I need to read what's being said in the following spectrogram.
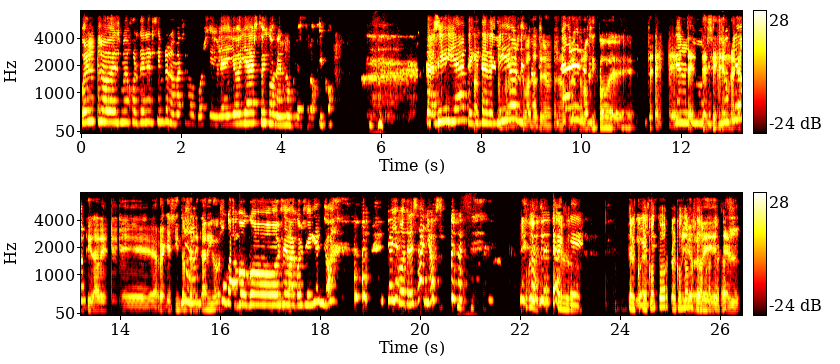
Por eso es mejor tener siempre lo máximo posible. Yo ya estoy con el núcleo zoológico. Así ya te quitas de líos. es que cuando tienes un núcleo zoológico eh, te, te- tenemos te exigen una cantidad de requisitos Ya. sanitarios. Poco a poco se va consiguiendo. Yo llevo tres años. El- que- El, el cóndor, el cóndor no por Rebe, aquí, ¿verdad? el,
